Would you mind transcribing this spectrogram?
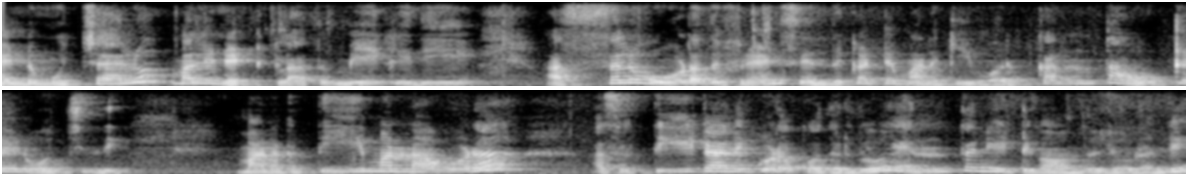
అండ్ ముత్యాలు మళ్ళీ నెట్ క్లాత్. మీకు ఇది అస్సలు ఓడదు ఫ్రెండ్స్. ఎందుకంటే మనకి ఈ వర్క్ అంతా అవుట్లైన్ వచ్చింది. మనకు తీయమన్నా కూడా అసలు తీయటానికి కూడా కుదరదు. ఎంత నీట్గా ఉందో చూడండి.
